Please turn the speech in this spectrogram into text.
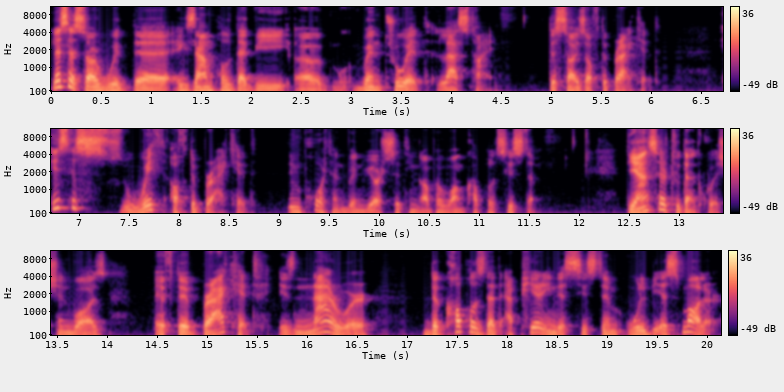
Let's start with the example that we uh, went through it last time, the size of the bracket. Is the width of the bracket important when we are setting up a one couple system? The answer to that question was if the bracket is narrower, the couples that appear in the system will be smaller.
